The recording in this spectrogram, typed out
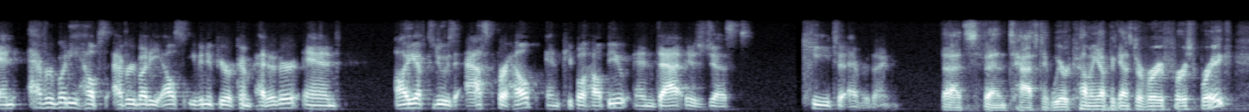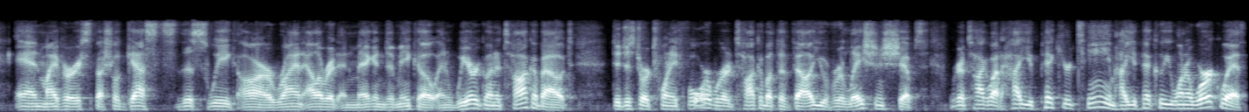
and everybody helps everybody else even if you're a competitor and all you have to do is ask for help and people help you and that is just key to everything that's fantastic. We are coming up against our very first break, and my very special guests this week are Ryan Allred and Megan D'Amico, and we are going to talk about Digistore 24, we're going to talk about the value of relationships. We're going to talk about how you pick your team, how you pick who you want to work with,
